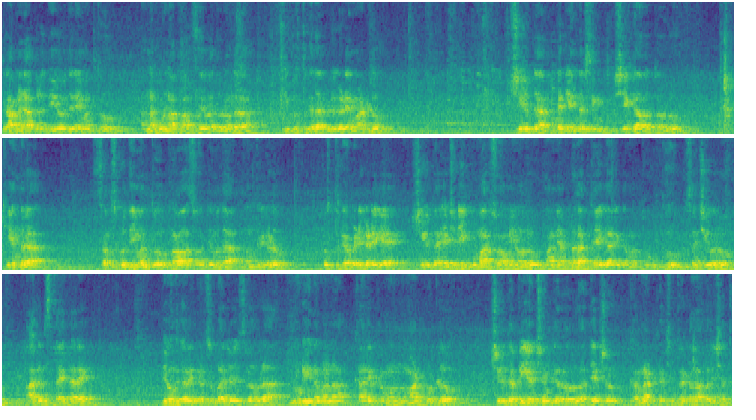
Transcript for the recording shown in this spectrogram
ಗ್ರಾಮೀಣಾಭಿವೃದ್ಧಿ ಯೋಜನೆ ಮತ್ತು ಅನ್ನಪೂರ್ಣ ಸೇವಾ ದುರಂಗ ಈ ಪುಸ್ತಕದ ಬಿಡುಗಡೆ ಮಾಡಲು ಶ್ರೀಯುತ ಗಜೇಂದ್ರ ಸಿಂಗ್ ಶೇಖಾವತ್ ಅವರು, ಕೇಂದ್ರ ಸಂಸ್ಕೃತಿ ಮತ್ತು ಪ್ರವಾಸೋದ್ಯಮದ ಮಂತ್ರಿಗಳು, ಪುಸ್ತಕ ಬಿಡುಗಡೆಗೆ ಶ್ರೀಯುತ ಎಚ್ ಡಿ ಕುಮಾರಸ್ವಾಮಿ ಅವರು, ಮಾನ್ಯ ಬೃಹತ್ ಕೈಗಾರಿಕಾ ಮತ್ತು ಉಕ್ಕು ಸಚಿವರು ಆಗಮಿಸ್ತಾ ಇದ್ದಾರೆ. ದಿವಂಗತ ವೆಂಕಟಸುಬ್ಬ ಜೋಯಿಸ್ರವರ ನುಡಿ ನಮನ ಕಾರ್ಯಕ್ರಮವನ್ನು ಮಾಡಿಕೊಡ್ಲು ಶ್ರೀಯುತ ಬಿ ಎಲ್ ಶಂಕರ್ ಅವರು ಅಧ್ಯಕ್ಷರು ಕರ್ನಾಟಕ ಚಿತ್ರಕಲಾ ಪರಿಷತ್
